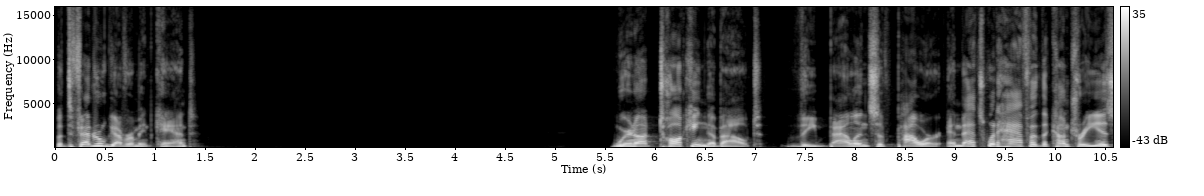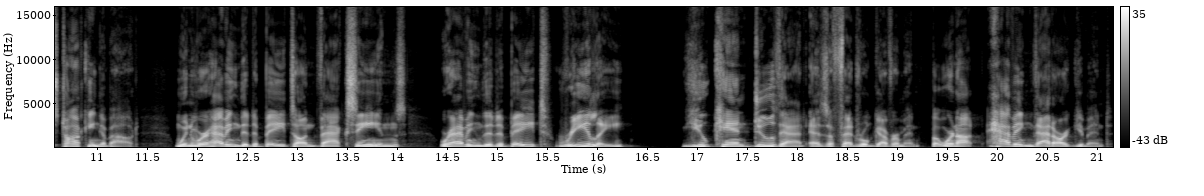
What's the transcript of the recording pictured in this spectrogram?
but the federal government can't. We're not talking about the balance of power. And that's what half of the country is talking about. When we're having the debate on vaccines, we're having the debate really, you can't do that as a federal government. But we're not having that argument.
